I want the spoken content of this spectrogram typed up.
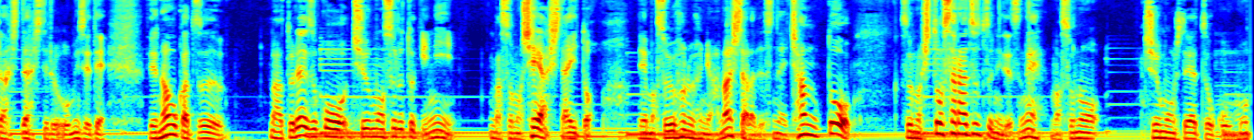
出し出してるお店で。でなおかつ、まあ、とりあえずこう注文する時に、まあ、そのシェアしたいと。で、まあ、そういうふうに話したらですねちゃんとその一皿ずつにですね、まあ、その注文したやつをこうも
